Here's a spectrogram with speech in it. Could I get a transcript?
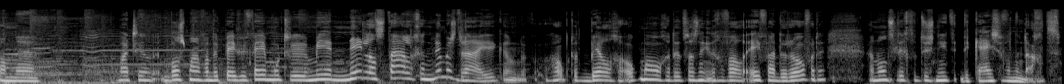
Van eh, Martin Bosma van de PVV moeten meer Nederlandstalige nummers draaien. Ik eh, hoop dat Belgen ook mogen. Dat was in ieder geval Eva de Rovere. Aan ons ligt het dus niet de keizer van de nacht.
